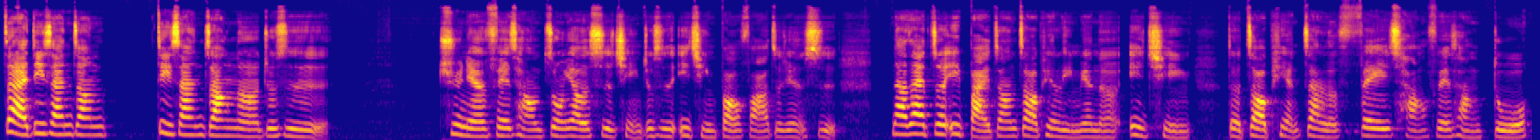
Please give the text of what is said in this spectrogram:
再来第三章，第三章呢，就是去年非常重要的事情，就是疫情爆发这件事。那在这一百张照片里面呢，疫情的照片占了非常非常多。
